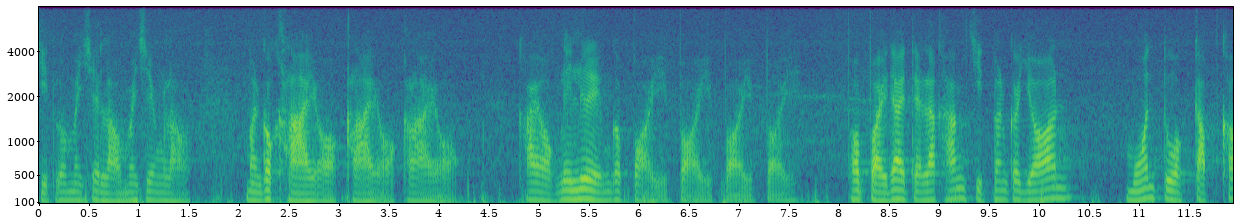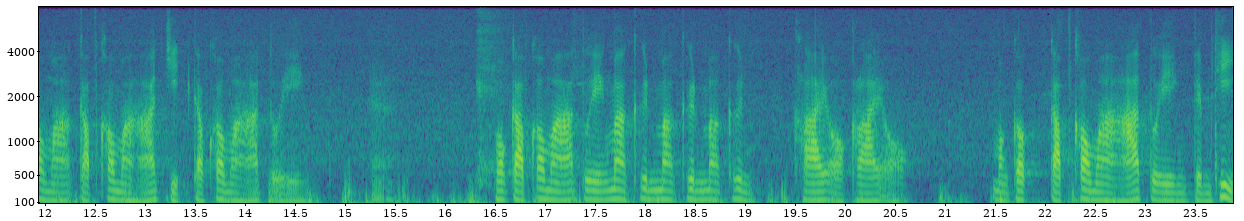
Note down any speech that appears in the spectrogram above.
จิตว่าไม่ใช่เราไม่ใช่ของเรา มันก็คลายออกคลายออกคลายออก คลายออกเรื่อยๆมันก็ปล่อยปล่อยปล่อยปล่อยพอปล่อยได้แต่ละครั้งจิตมันก็ย้อนม้วนตัวกลับเข้ามากลับเข้ามาหาจิตกลับเข้ามาหาตัวเองพอกลับเข้ามาหาตัวเองมากขึ้นมากขึ้นมากขึ้น คลายออกคลายออก มันก็กลับเข้ามาหาตัวเองเต็มที่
